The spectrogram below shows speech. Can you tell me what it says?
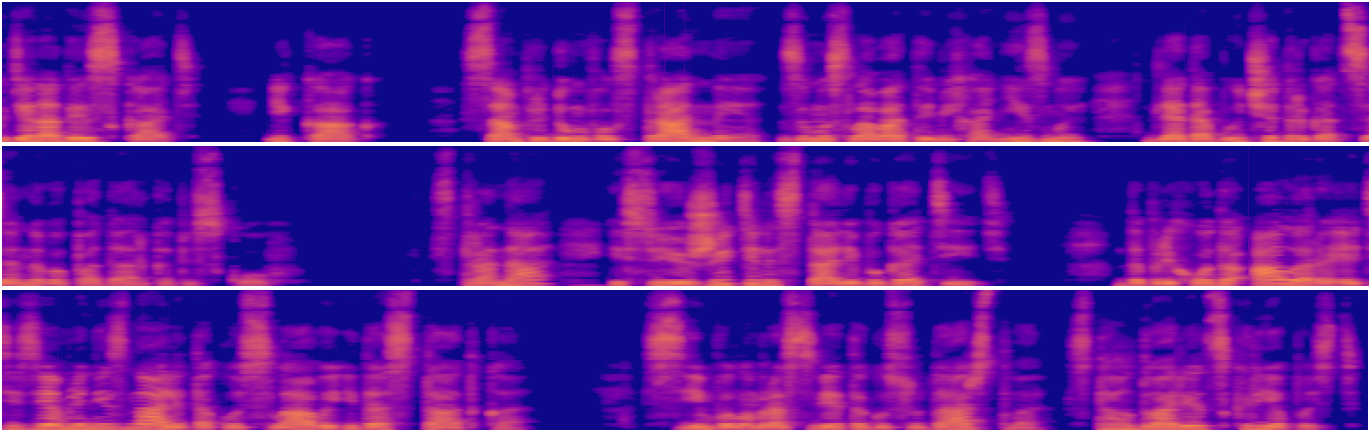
где надо искать и как. Сам придумывал странные, замысловатые механизмы для добычи драгоценного подарка песков. Страна и все ее жители стали богатеть. До прихода Аллара эти земли не знали такой славы и достатка. Символом рассвета государства стал дворец-крепость,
